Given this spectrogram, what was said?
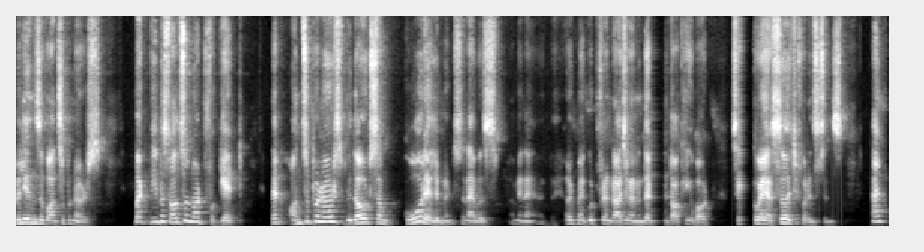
millions of entrepreneurs, but we must also not forget that entrepreneurs without some core elements, and I was, I mean, I heard my good friend Rajan Anandan talking about Sequoia Surge, for instance, and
